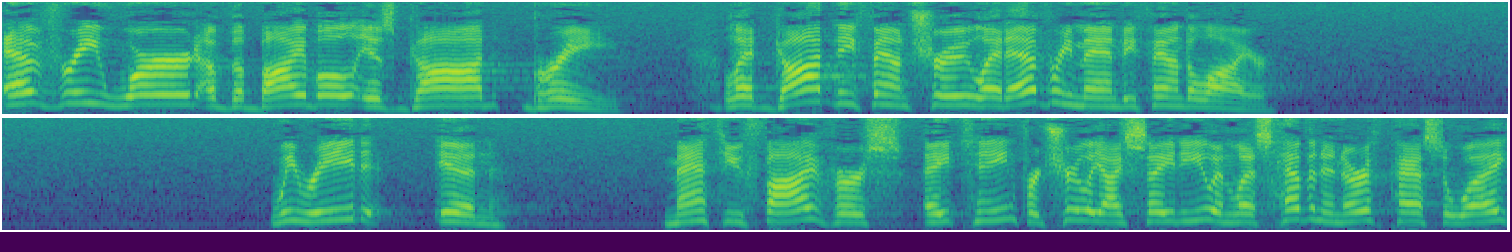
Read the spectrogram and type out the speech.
every word of the Bible is God breathed. Let God be found true, let every man be found a liar. We read in Matthew 5, verse 18 For truly I say to you, unless heaven and earth pass away,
